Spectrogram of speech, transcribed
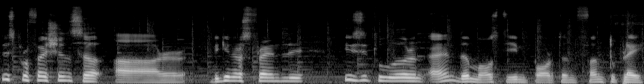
These professions uh, are beginners friendly easy to learn and the most important fun to play.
